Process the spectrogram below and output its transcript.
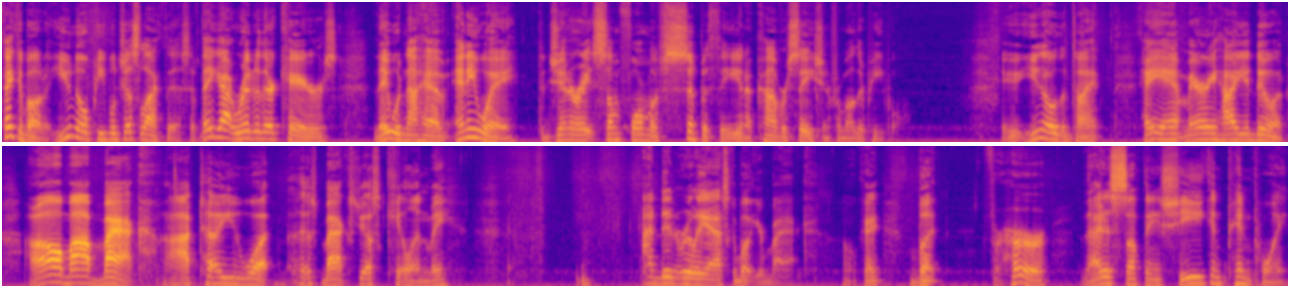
Think about it. You know people just like this. If they got rid of their cares, they would not have any way to generate some form of sympathy in a conversation from other people. You know the type. Hey Aunt Mary, how you doing? Oh, my back. I tell you what, this back's just killing me. I didn't really ask about your back, okay? But for her, that is something she can pinpoint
